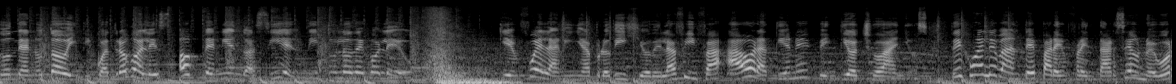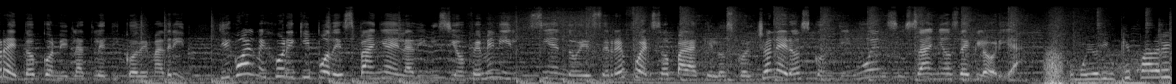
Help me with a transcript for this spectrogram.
donde anotó 24 goles, obteniendo así el título de goleo. Quien fue la niña prodigio de la FIFA ahora tiene 28 años. Dejó al Levante para enfrentarse a un nuevo reto con el Atlético de Madrid. Llegó al mejor equipo de España en la división femenil, siendo ese refuerzo para que los colchoneros continúen sus años de gloria. Como yo digo, qué padre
